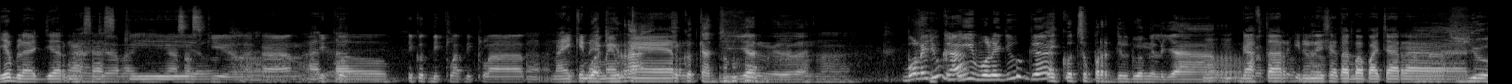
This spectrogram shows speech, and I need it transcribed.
Ya belajar ngasah belajar lagi, skill. ngasah skill ya kan? Ikut atau ikut diklat diklat eh, naikin gua kira MMR ikut kajian gitu kan. Nah. Boleh juga. Iya boleh juga. Ikut super deal 2 miliar. Daftar Indonesia tanpa pacaran. Ya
